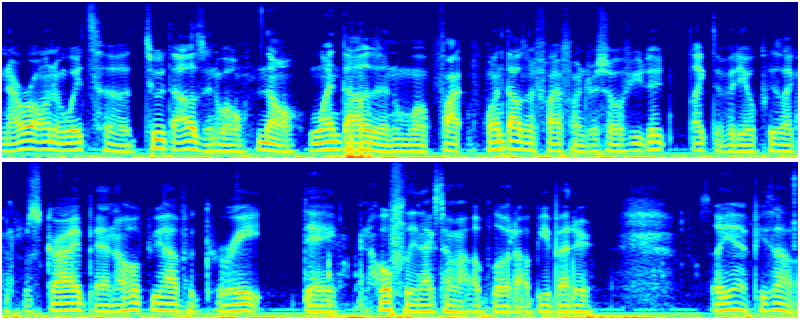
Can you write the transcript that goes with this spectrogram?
Now we're on the way to 2,000. Well, no, 1,000, 1,500. So if you did like the video, please like and subscribe. And I hope you have a great day. And hopefully next time I upload, I'll be better. So yeah, peace out.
